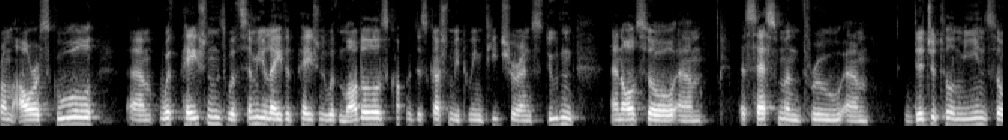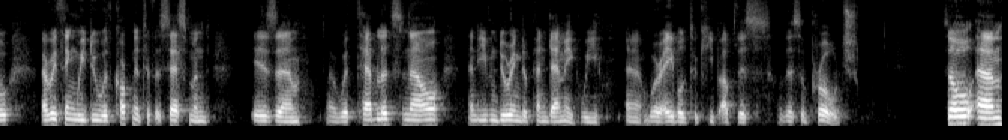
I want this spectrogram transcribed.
from our school um, with patients, with simulated patients, with models, discussion between teacher and student, and also um, assessment through um, digital means. So everything we do with cognitive assessment is um, uh, with tablets now, and even during the pandemic, we uh, were able to keep up this, this approach. So um,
